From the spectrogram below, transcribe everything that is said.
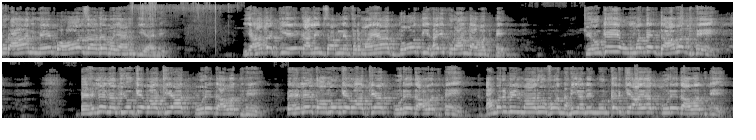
قرآن میں بہت زیادہ بیان کیا ہے۔ یہاں تک کہ ایک عالم صاحب نے فرمایا، دو تہائی قرآن دعوت ہے۔ کیونکہ یہ امت دعوت ہے۔ پہلے نبیوں کے واقعات پورے دعوت ہیں۔ پہلے قوموں کے واقعات پورے دعوت ہیں۔ امر بالمعروف اور نہیں انل منکر کی آیات پورے دعوت ہیں۔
